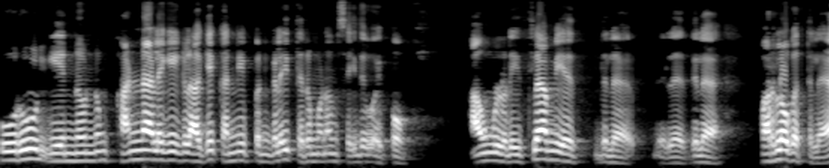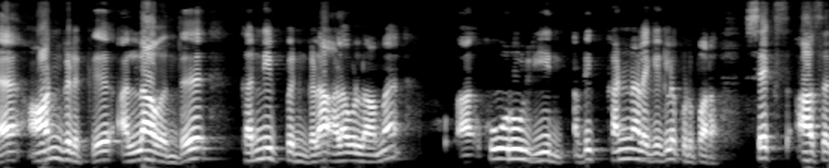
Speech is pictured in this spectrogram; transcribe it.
குரூல் என்னும் கண்ணழகிகளாகிய கன்னிப்பெண்களை திருமணம் செய்து வைப்போம். அவங்களுடைய இஸ்லாமிய இதில் இதில் இதில் பரலோகத்தில் ஆண்களுக்கு அல்லாஹ் வந்து கன்னிப்பெண்களை பெண்களை அளவு ஈன் அப்படி கண்ணழகிகளை கொடுப்பாராம். செக்ஸ் ஆசை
